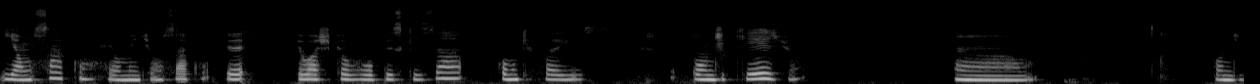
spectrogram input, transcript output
E é um saco, realmente é um saco. Eu, eu acho que eu vou pesquisar como que faz pão de queijo hum, pão de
